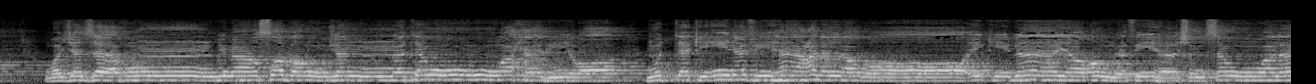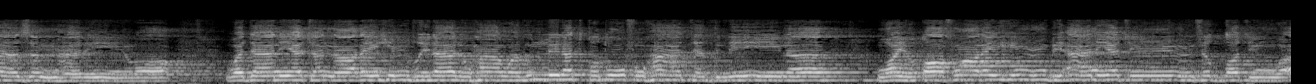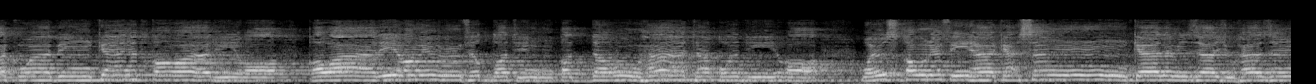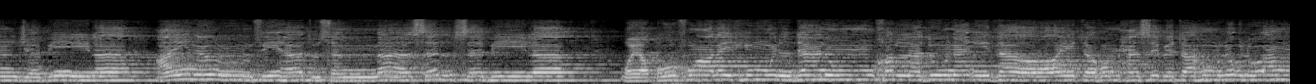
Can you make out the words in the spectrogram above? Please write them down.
وجزاهم بما صبروا جنة وحريرا. متكئين فيها على الأرائك لا يرون فيها شمسا ولا زمهريرا. ودانية عليهم ظلالها وذللت قطوفها تذليلا. ويطاف عليهم بآنية من فضة وأكواب كانت قواريرا قوارير من فضة قدروها تقديرا. ويسقون فيها كأسا كان مزاجها زنجبيلا عينا فيها تسمى سلسبيلا. ويطوف عليهم ولدان مخلدون إذا رأيتهم حسبتهم لؤلؤا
